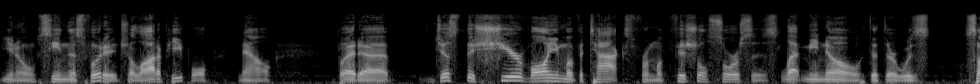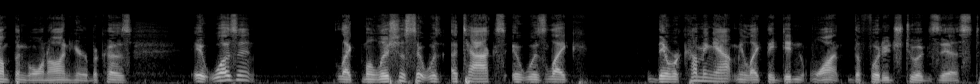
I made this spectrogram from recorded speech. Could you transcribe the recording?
you know, seen this footage. A lot of people now. But uh, just the sheer volume of attacks from official sources let me know that there was something going on here because it wasn't like malicious it was attacks it was like they were coming at me like they didn't want the footage to exist.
